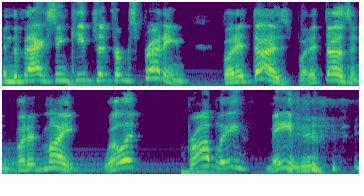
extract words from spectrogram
and the vaccine keeps it from spreading but it does but it doesn't but it might will it probably maybe Yeah.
